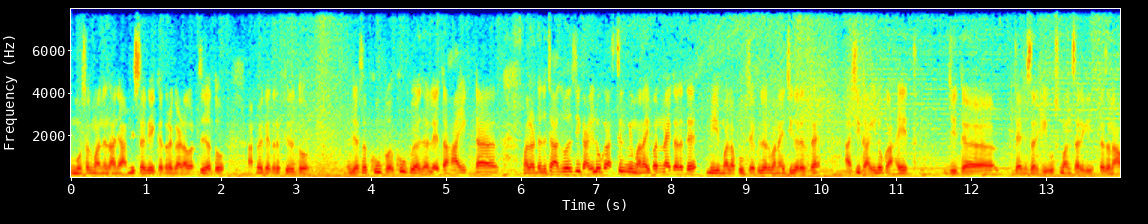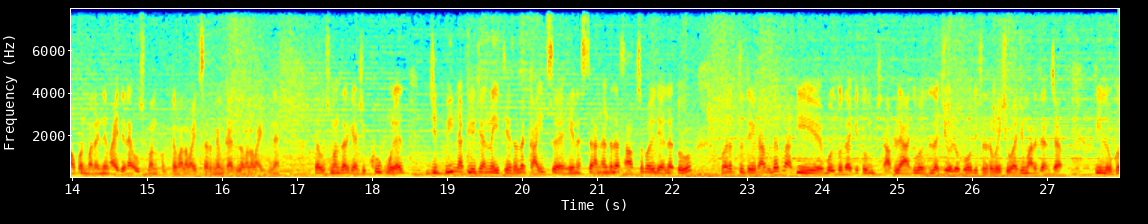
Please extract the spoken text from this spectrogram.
मुसलमान आहेत आणि आम्ही सगळे एकत्र गडावरती जातो आम्ही एकत्र फिरतो. म्हणजे असं खूप खूप वेळ झालंय. तर हा एकटा मला वाटतं त्याच्या आजूबाजूची काही लोक असतील मी मनाई पण नाही करत आहे. मी मला खूप सेक्युलर बनायची गरज नाही. अशी काही लोक आहेत जी त्या त्याच्यासारखी उस्मानसारखी. त्याचं नाव पण मला नाही माहिती नाही. उस्मान फक्त मला माहिती सरनेम काय त्याचं मला माहिती नाही. त्या उस्मानसारखी अशी खूप मुलं आहेत. जी बी नकली ज्यांना इतिहासाचं काहीच हे नसतं. आणि नंतर साफसफाई द्यायला तो परत ते काय बोलतात ना की बोलतो होता की तुम आपल्या आजूबाजूला जी लोक होती छत्रपती शिवाजी महाराजांच्या ती लोक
